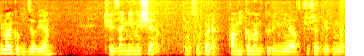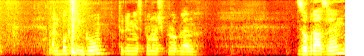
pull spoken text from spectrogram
Siemanko widzowie. Dzisiaj zajmiemy się tym super Famicomem, który mi raz przyszedł w jednym unboxingu, którym jest ponoć problem z obrazem.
